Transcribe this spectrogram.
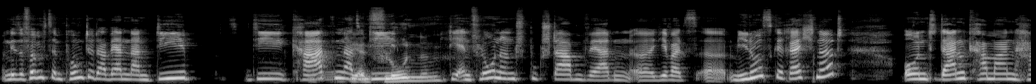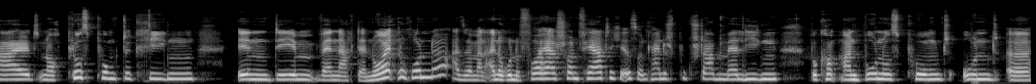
Und diese 15 Punkte, da werden dann die, die Karten, also die die, entflohenen. die entflohenen Buchstaben werden äh, jeweils äh, minus gerechnet. Und dann kann man halt noch Pluspunkte kriegen, in dem, wenn nach der neunten Runde, also wenn man eine Runde vorher schon fertig ist und keine Buchstaben mehr liegen, bekommt man Bonuspunkt und äh,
